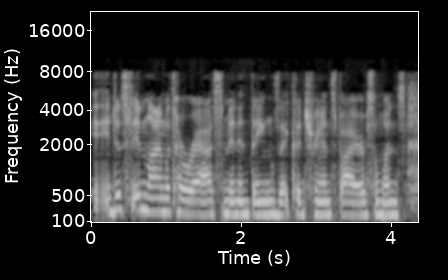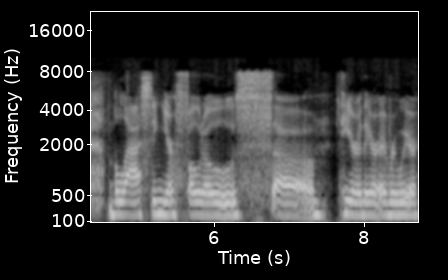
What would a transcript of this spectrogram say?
just in line with harassment and things that could transpire if someone's blasting your photos uh, here, there, everywhere,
